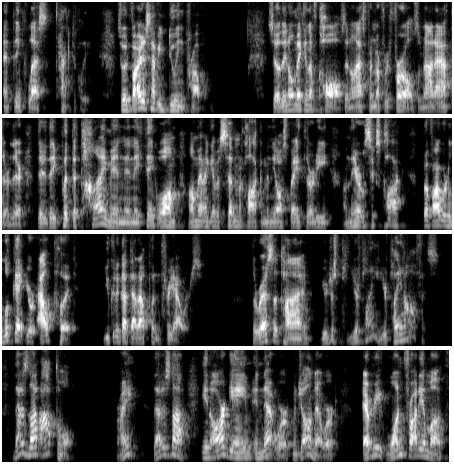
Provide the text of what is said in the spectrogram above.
and think less tactically. So advisors have a doing problem. So they don't make enough calls. They don't ask for enough referrals. They're not after. They're, they're they put the time in and they think, well, I'm, oh man, I give it seven o'clock. I'm in the office by eight thirty. I'm there at six o'clock. But if I were to look at your output, you could have got that output in three hours. The rest of the time, you're just you're playing. You're playing office. That is not optimal, right? That is not in our game in network Magellan Network. Every one Friday a month,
